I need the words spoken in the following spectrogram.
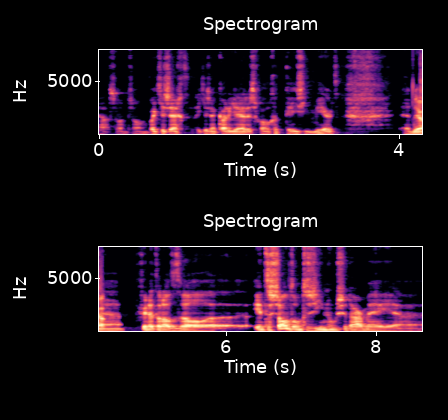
ja, zo'n, zo'n, wat je zegt, dat je zijn carrière is gewoon gedecimeerd. En ja. ik vind het dan altijd wel interessant om te zien hoe ze daarmee, uh,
